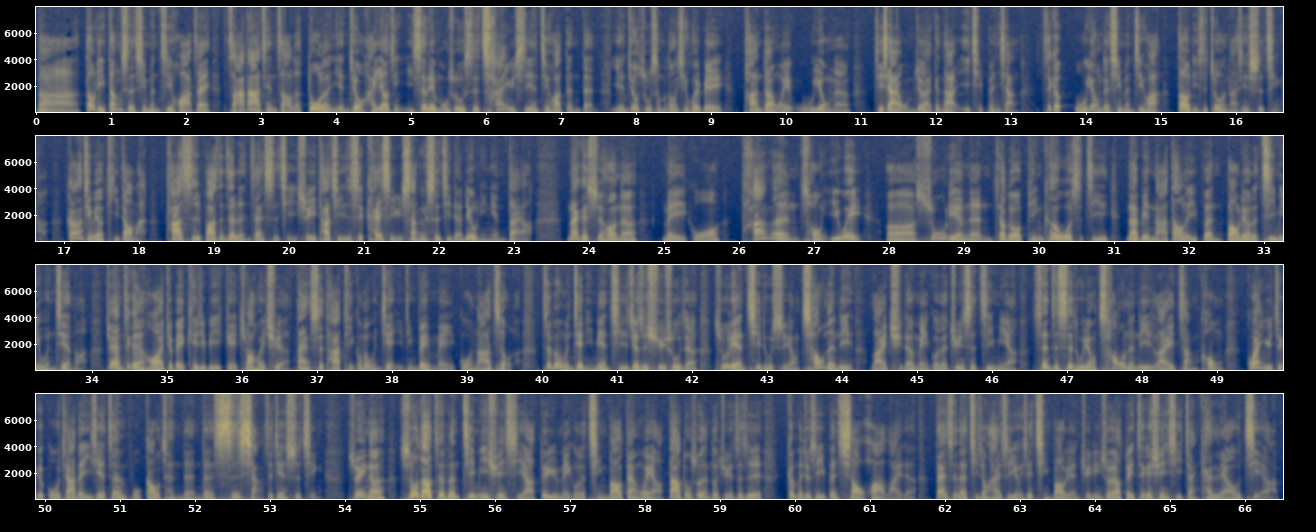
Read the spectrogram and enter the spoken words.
那到底当时的星门计划在砸大钱找了多人研究，还邀请以色列魔术师参与实验计划等等，研究出什么东西会被判断为无用呢？接下来我们就来跟大家一起分享这个无用的星门计划到底是做了哪些事情啊？刚刚前面有提到嘛，它是发生在冷战时期，所以它其实是开始于上个世纪的六零年代啊。那个时候呢，美国。他们从一位呃，苏联人叫做平克沃斯基那边拿到了一份爆料的机密文件哦。虽然这个人后来就被 KGB 给抓回去了，但是他提供的文件已经被美国拿走了。这份文件里面其实就是叙述着苏联企图使用超能力来取得美国的军事机密啊，甚至试图用超能力来掌控关于这个国家的一些政府高层人的思想这件事情。所以呢，收到这份机密讯息啊，对于美国的情报单位啊，大多数人都觉得这是根本就是一份笑话来的。但是呢，其中还是有一些情报员决定说要对这个讯息展开了解啊。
